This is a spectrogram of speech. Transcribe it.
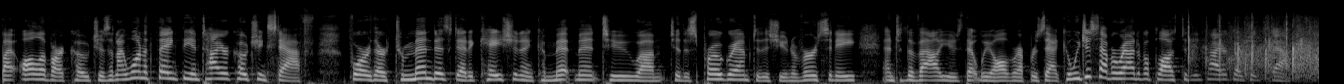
by all of our coaches. And I want to thank the entire coaching staff for their tremendous dedication and commitment to, um, to this program, to this university, and to the values that we all represent. Can we just have a round of applause to the entire coaching staff?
